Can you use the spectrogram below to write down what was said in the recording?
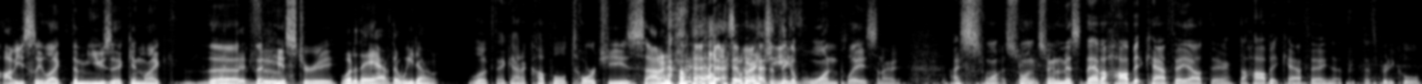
obviously, like the music and like the the food? history. What do they have that we don't? Look, they got a couple Torchy's. I don't know. I had to think of one place, and I. I swung, swung, swung and a miss. They have a Hobbit Cafe out there. The Hobbit Cafe. That, that's pretty cool.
